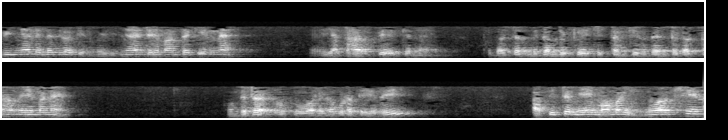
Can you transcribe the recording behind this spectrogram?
විඥානේ දැඳලා තියෙන්නේ. මේ විඥාණයට එහෙම අත්දැකීම් නැහැ. යථාර්ථය කියන්නේ පදචර නිගම්බිකේ චිත්තම් කියන දෙන්නට ගත්තාම එහෙම නැහැ. හොඳට ඔක වඩනකොට තේරෙයි අපිට මේ මම ඉන්නවා කියන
